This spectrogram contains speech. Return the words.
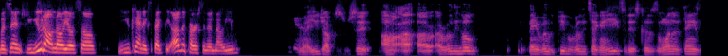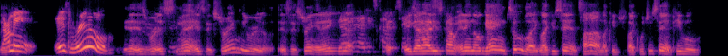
but since you don't know yourself you can't expect the other person to know you Yeah. Man, you dropping some shit. I, I I really hope they really people really taking heed to this because one of the things that I mean, it's real. Yeah, it's it's man, it's extremely real. It's extreme. It ain't. You gotta have these conversations. It, you gotta have these conversations. It ain't no game too. Like like you said, time. Like you, like what you said. People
